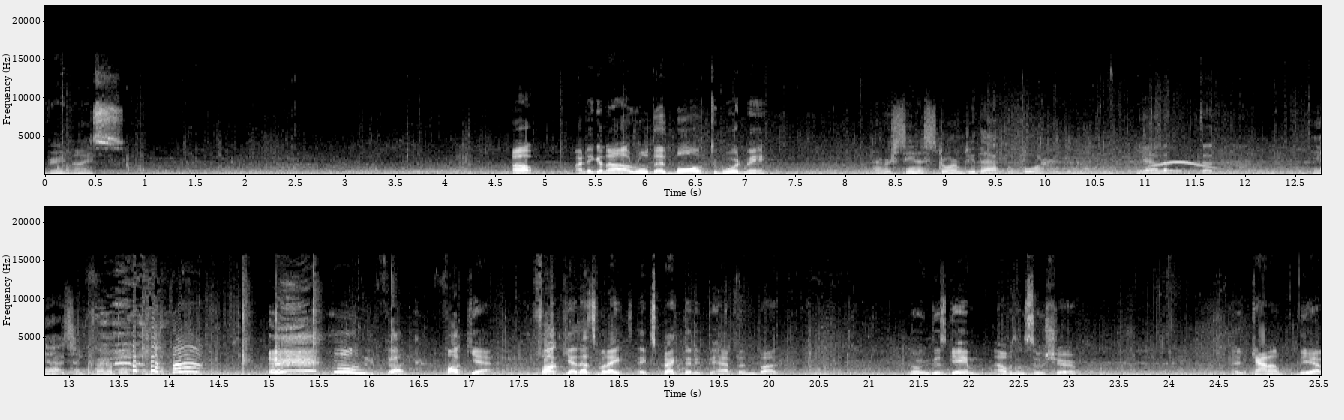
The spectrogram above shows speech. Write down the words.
Very nice. Oh, are they gonna roll that ball toward me? Never seen a storm do that before. Yeah, that that Yeah, it's incredible. Holy fuck. Fuck yeah. Fuck yeah, that's what I expected it to happen, but knowing this game, I wasn't so sure. It kind of, yeah,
